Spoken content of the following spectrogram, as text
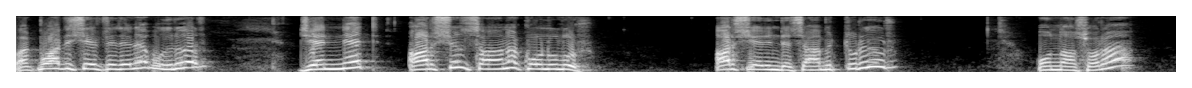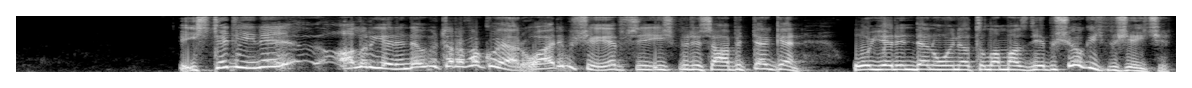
Bak bu hadis-i şerifte ne buyuruyor? Cennet arşın sağına konulur. Arş yerinde sabit duruyor. Ondan sonra e, istediğini alır yerinde bir tarafa koyar. O ayrı bir şey. Hepsi hiçbiri sabit derken o yerinden oynatılamaz diye bir şey yok hiçbir şey için.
